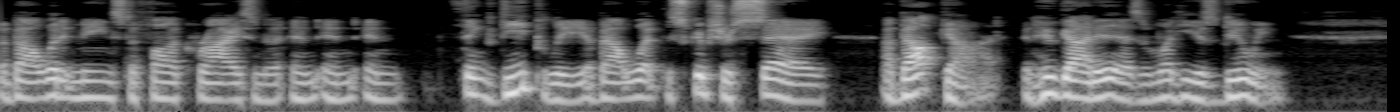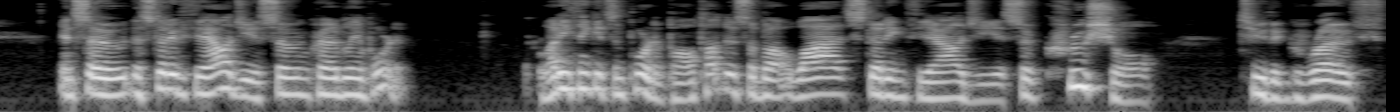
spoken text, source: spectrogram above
about what it means to follow Christ and and and, and think deeply about what the Scriptures say about God and who God is and what He is doing. And so the study of theology is so incredibly important. Why do you think it's important, Paul? Talk to us about why studying theology is so crucial to the growth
